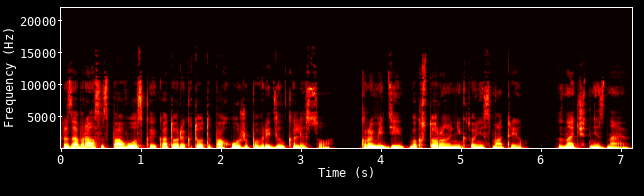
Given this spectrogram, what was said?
разобрался с повозкой, которой кто-то, похоже, повредил колесо. Кроме Ди, в их сторону никто не смотрел. Значит, не знаю.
